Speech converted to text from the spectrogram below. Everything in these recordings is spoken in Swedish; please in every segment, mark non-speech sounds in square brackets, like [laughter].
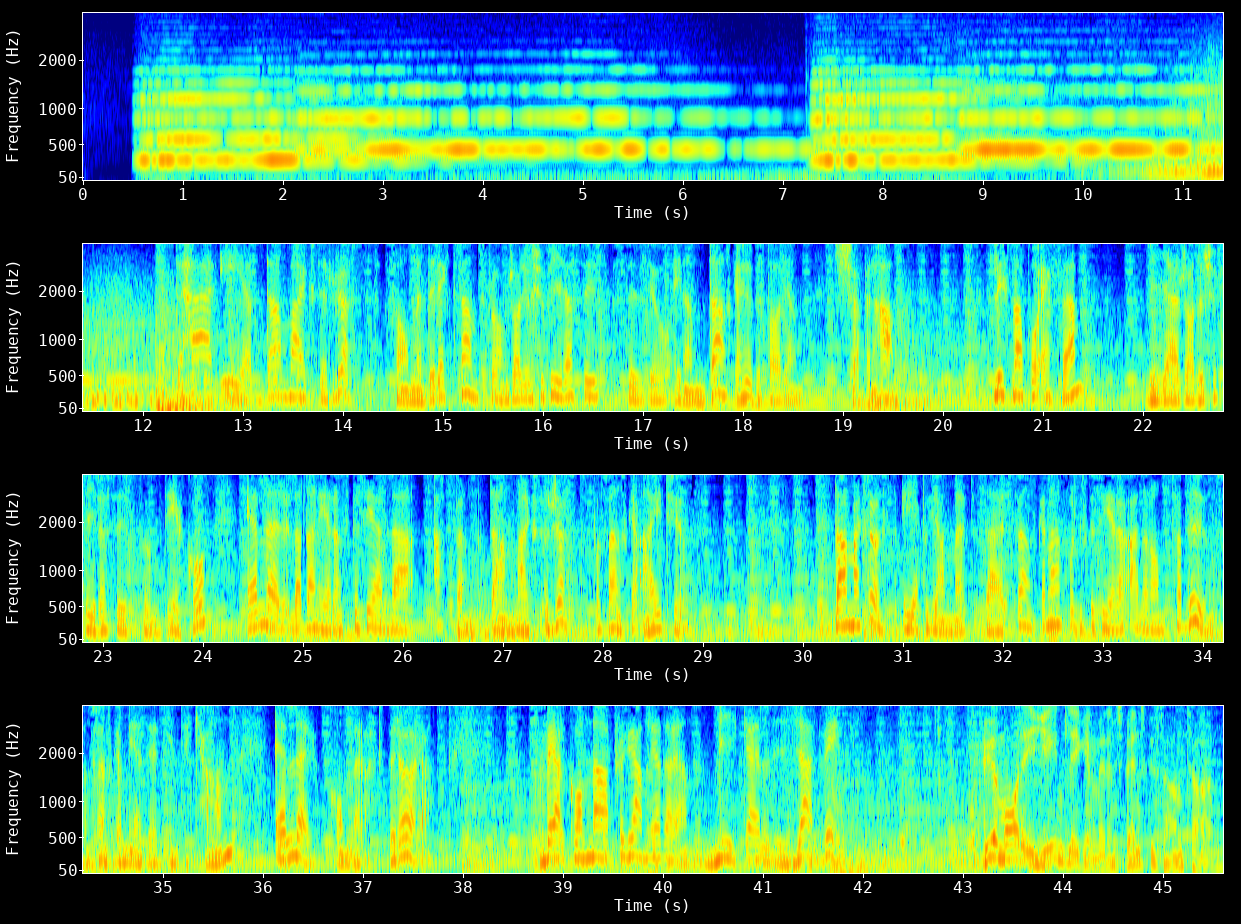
Danmarks röst som direktsänds från Radio 24 Syds studio i den danska huvudstaden Köpenhamn. Lyssna på FM via radio24syv.dk eller ladda ner den speciella appen Danmarks röst på svenska iTunes. Danmarks röst är programmet där svenskarna får diskutera alla de tabun som svenska medier inte kan eller kommer att beröra. Välkomna programledaren Mikael Jalving. Hur mår det egentligen med den svenska samtalen?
